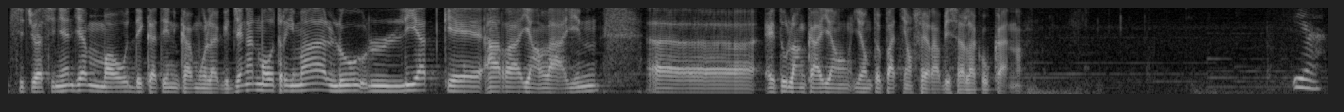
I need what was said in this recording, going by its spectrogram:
situasinya dia mau dekatin kamu lagi. Jangan mau terima, lu lihat ke arah yang lain. eh, itu langkah yang yang tepat yang Vera bisa lakukan. iya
